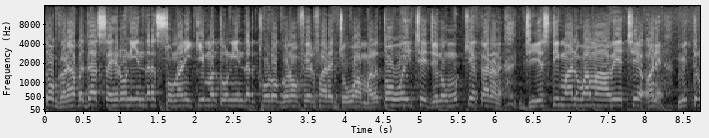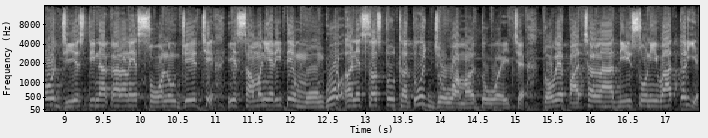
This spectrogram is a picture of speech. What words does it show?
તો ઘણા બધા શહેરોની અંદર સોનાની કિંમતોની અંદર થોડો ઘણો ફેરફાર જોવા મળતો હોય છે, જેનું મુખ્ય કારણ જીએસટી માનવામાં આવે છે અને મિત્રો જીએસટીના કારણે સોનું જે છે, એ સામાન્ય રીતે મોંઘું અને સસ્તું થતું જ જોવા મળતું હોય છે. તો હવે પાછળના દિવસોની વાત કરીએ,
